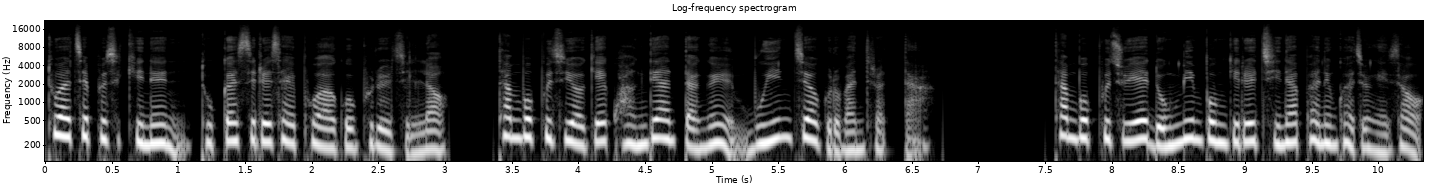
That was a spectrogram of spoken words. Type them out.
투아체프스키는 독가스를 살포하고 불을 질러 탐보프 지역의 광대한 땅을 무인 지역으로 만들었다. 탐보프주의 농민 봉기를 진압하는 과정에서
